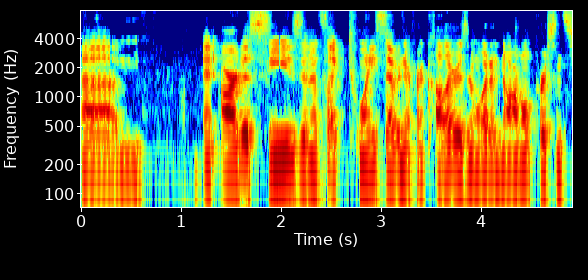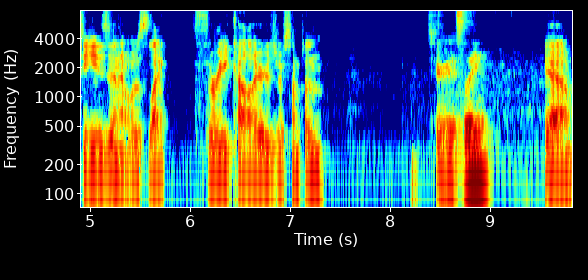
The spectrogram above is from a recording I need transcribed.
um, an artist sees, and it's like 27 different colors, and what a normal person sees, and it was like three colors or something. Seriously, Yeah.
